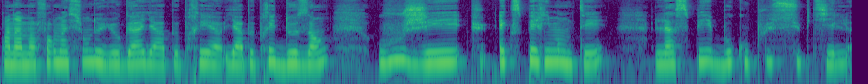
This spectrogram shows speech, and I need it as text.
pendant ma formation de yoga il y a à peu près, il y a à peu près deux ans où j'ai pu expérimenter l'aspect beaucoup plus subtil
